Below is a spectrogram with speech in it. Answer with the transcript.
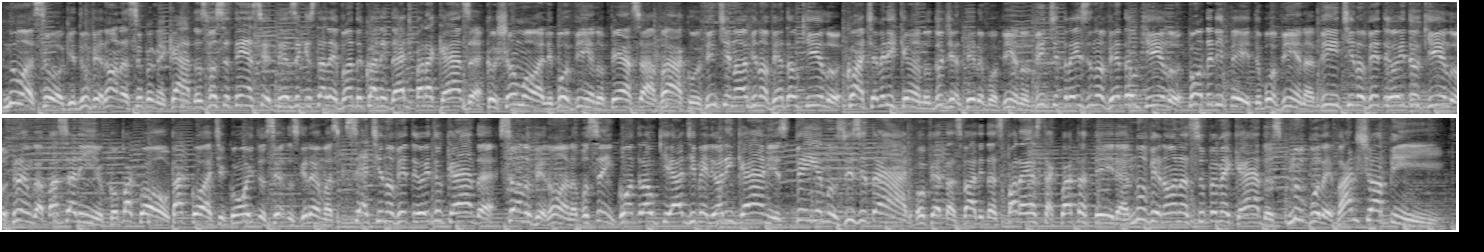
No açougue do Verona Supermercados você tem a certeza que está levando qualidade para casa. Colchão mole, bovino, peça a vácuo, 29,90 ao quilo. Corte americano do dianteiro bovino, 23,90 ao quilo. Ponta de peito bovina, 20,98 ao quilo. Frango a passarinho, copacol, pacote com 800 gramas, 7,98 cada. Só no Verona você encontra o que há de melhor em carnes. Venha nos visitar. Ofertas válidas para esta quarta-feira no Verona Supermercados, no Boulevard Shopping.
